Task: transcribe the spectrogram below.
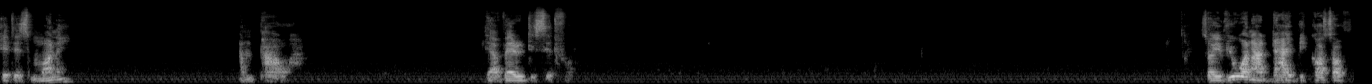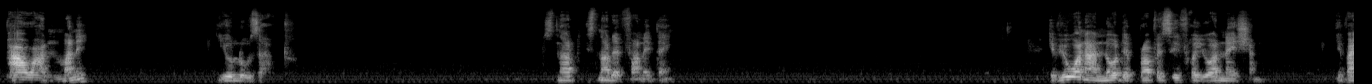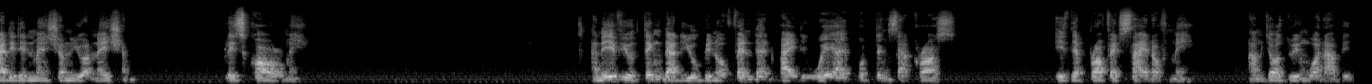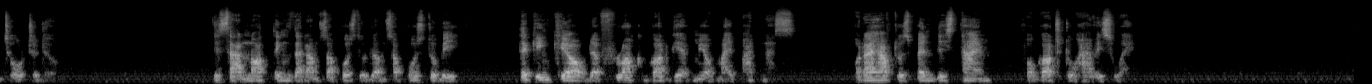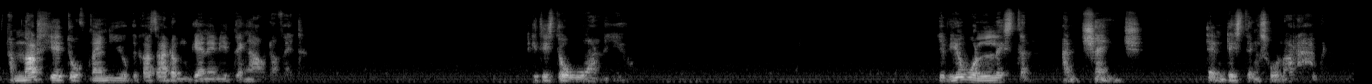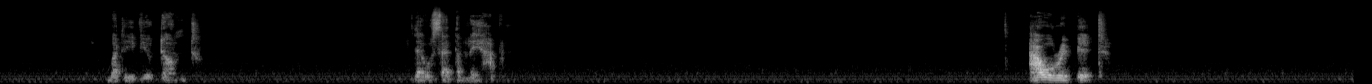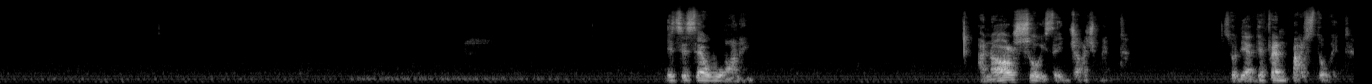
It is money and power. They are very deceitful. So if you want to die because of power and money, you lose out. It's not, it's not a funny thing. If you want to know the prophecy for your nation, if I didn't mention your nation, please call me. And if you think that you've been offended by the way I put things across, is the prophet side of me. I'm just doing what I've been told to do. These are not things that I'm supposed to do. I'm supposed to be taking care of the flock God gave me of my partners. But I have to spend this time for God to have his way. I'm not here to offend you because I don't gain anything out of it. It is to warn you. If you will listen and change, then these things will not happen. But if you don't, they will certainly happen. I will repeat. This is a warning. And also it's a judgment. So there are different parts to it.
